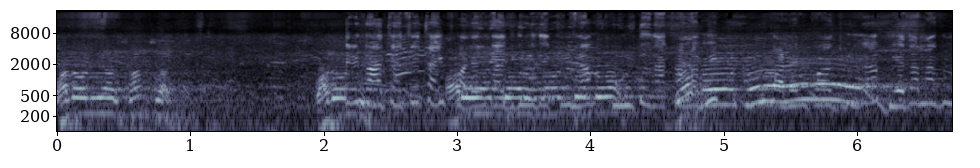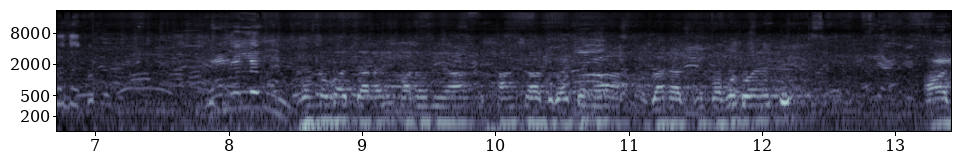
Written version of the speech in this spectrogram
মাননীয় সাংসদ আছে তাই ফলের গাছগুলো দেখুন না ফুল তো দেখালাম ফলের গাছগুলো বেদানাগুলো দেখুন। ধন্যবাদ জানাই মাননীয় সাংসদ রচনা ব্যানার্জি মহোদয়কে। আজ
